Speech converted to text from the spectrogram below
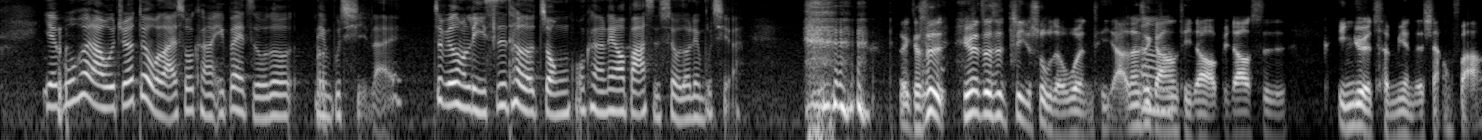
也不会啦。我觉得对我来说，可能一辈子我都练不起来。就比如什么李斯特的钟，我可能练到八十岁我都练不起来。对，可是因为这是技术的问题啊。但是刚刚提到比较是音乐层面的想法。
